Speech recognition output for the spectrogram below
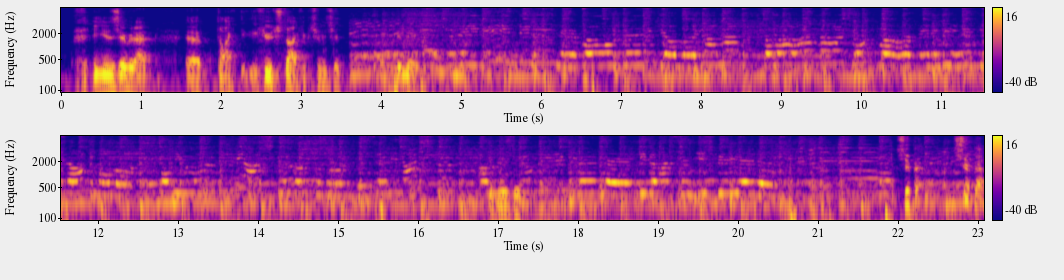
İngilizce bilen 2-3 takipçim için. Dinleyin. Eline bağladık yala yala Sabahında Süper. Süper.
